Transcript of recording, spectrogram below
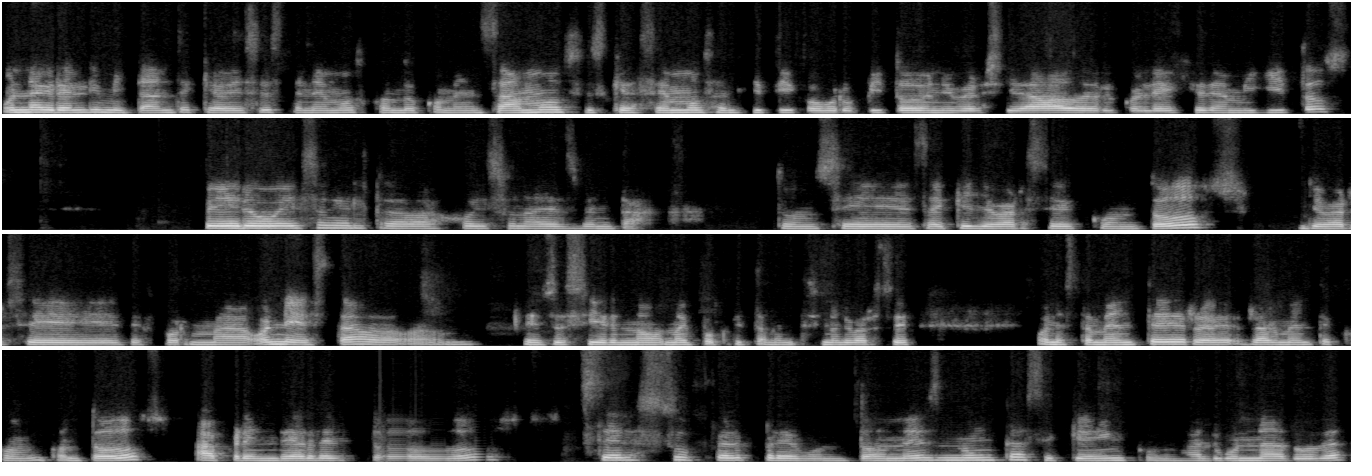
una gran limitante que a veces tenemos cuando comenzamos es que hacemos el típico grupito de universidad o del colegio de amiguitos, pero eso en el trabajo es una desventaja. Entonces hay que llevarse con todos, llevarse de forma honesta, es decir, no, no hipócritamente, sino llevarse honestamente, realmente con, con todos, aprender de todos, ser súper preguntones, nunca se queden con alguna duda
